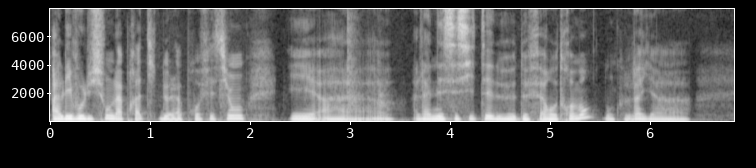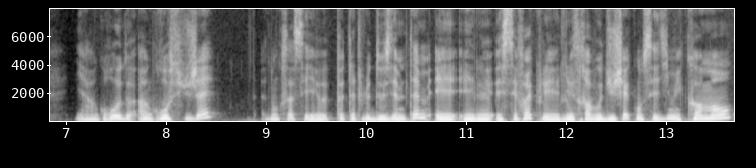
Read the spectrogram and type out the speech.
à l'évolution de la pratique de la profession et à la nécessité de, faire autrement. Donc là, il y a, y a, un, gros, un gros sujet. Donc ça, c'est euh, peut-être le deuxième thème. Et, et, c'est vrai que les, les, travaux du GIEC, on s'est dit, mais comment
